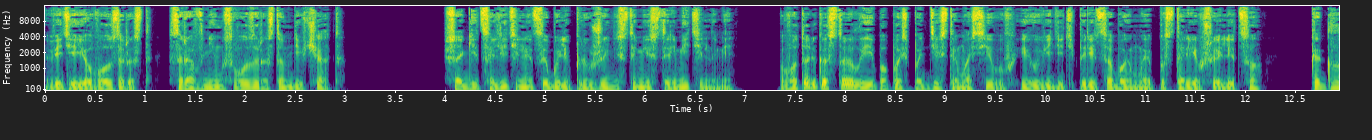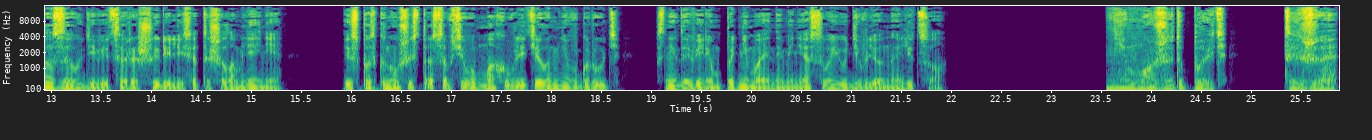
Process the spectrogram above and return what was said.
ведь ее возраст сравним с возрастом девчат. Шаги целительницы были пружинистыми и стремительными. Вот только стоило ей попасть под действие массивов и увидеть перед собой мое постаревшее лицо, как глаза у девицы расширились от ошеломления, и, споткнувшись, та со всего маху влетела мне в грудь, с недоверием поднимая на меня свое удивленное лицо. «Не может быть! Ты же...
